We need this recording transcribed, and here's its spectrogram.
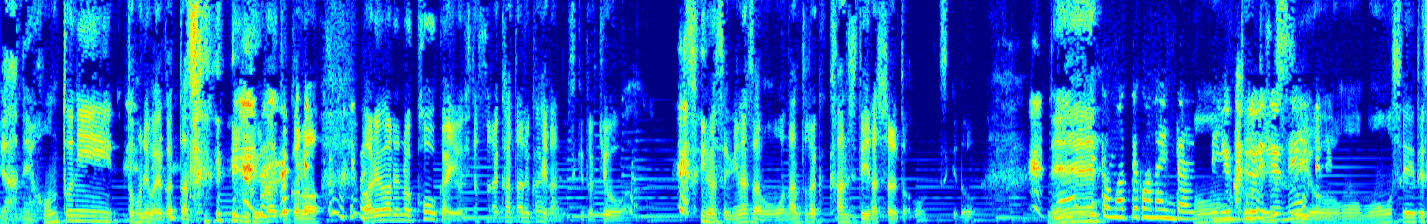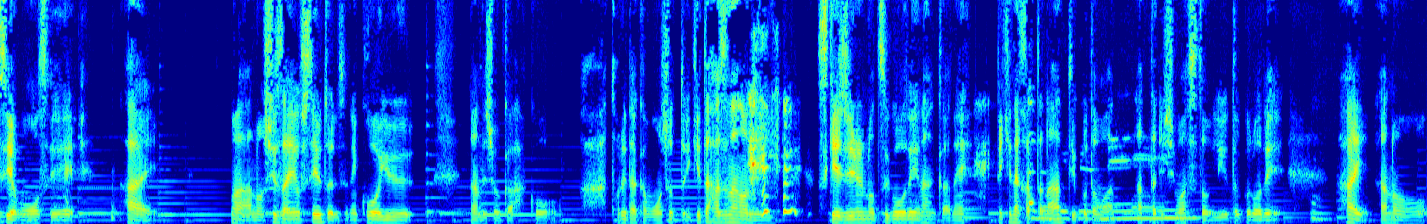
やね、本当に泊まればよかったっていう、なんかこの、我々の後悔をひたすら語る回なんですけど、今日は。すいません。皆さんももうなんとなく感じていらっしゃるとは思うんですけど。なんでねえ。泊まってこないんだっていうことですよね。ですよ。もう、猛省ですよ、猛省。はい。まあ、あの、取材をしているとですね、こういう、なんでしょうか、こう、ああ、取れ高もうちょっといけたはずなのに、スケジュールの都合でなんかね、できなかったなっていうこともあったりしますというところで、はい、あの、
